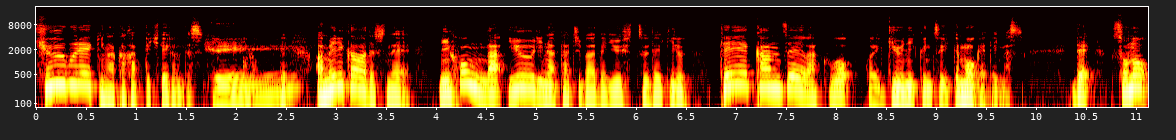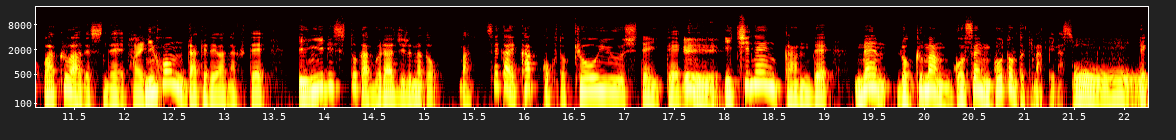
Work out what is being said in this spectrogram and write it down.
急ブレーキがかかってきているんです。でアメリカはですね、日本が有利な立場で輸出できる低関税枠をこれ牛肉について設けています。で、その枠はですね、はい、日本だけではなくて、イギリスとかブラジルなど、まあ、世界各国と共有していて、ええ、1年間で年6万5005トンと決まっています。で、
